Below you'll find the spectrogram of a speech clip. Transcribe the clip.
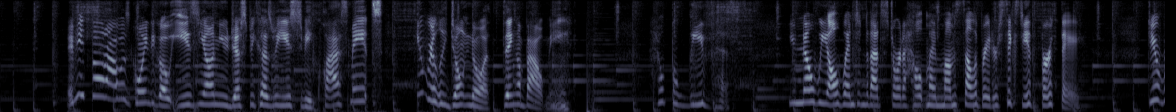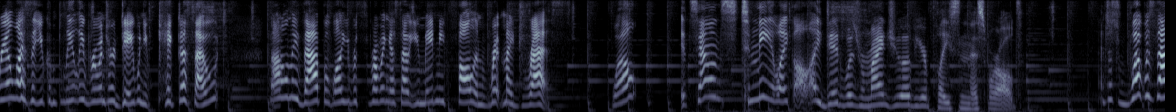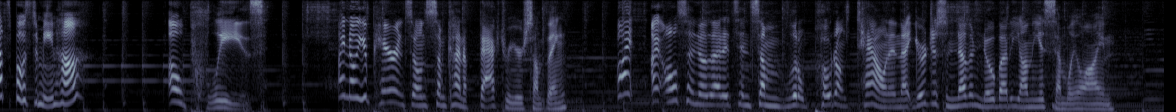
If you thought I was going to go easy on you just because we used to be classmates, you really don't know a thing about me. I don't believe this. You know we all went into that store to help my mom celebrate her 60th birthday. Do you realize that you completely ruined her day when you kicked us out? Not only that, but while you were throwing us out, you made me fall and rip my dress. Well, it sounds to me like all I did was remind you of your place in this world. And just what was that supposed to mean, huh? Oh, please. I know your parents own some kind of factory or something, but I also know that it's in some little podunk town and that you're just another nobody on the assembly line.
